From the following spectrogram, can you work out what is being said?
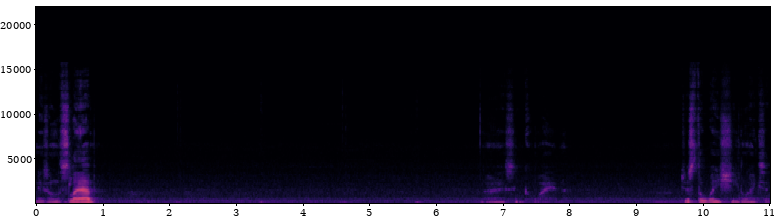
Bodies on the slab. Nice and quiet. Just the way she likes it.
